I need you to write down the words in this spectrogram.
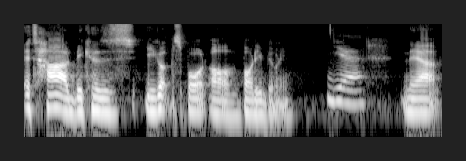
it's hard because you got the sport of bodybuilding. yeah Now,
